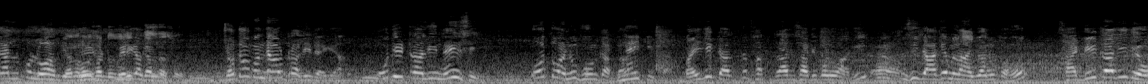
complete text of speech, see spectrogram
ਗੱਲ ਨੂੰ ਭੁੱਲੋ ਆਪ ਮੇਰੀ ਗੱਲ ਦੱਸੋ। ਜਦੋਂ ਬੰਦਾ ਉਹ ਟਰਾਲੀ ਲੈ ਗਿਆ ਉਹਦੀ ਟਰਾਲੀ ਨਹੀਂ ਸੀ। ਉਹ ਤੁਹਾਨੂੰ ਫੋਨ ਕਰਦਾ। ਨਹੀਂ ਕੀਤਾ। ਭਾਈ ਜੀ ਗੱਲ ਤਾਂ ਸਾ- ਟਰਾਲੀ ਸਾਡੇ ਕੋਲੋਂ ਆ ਗਈ। ਹਾਂ। ਤੁਸੀਂ ਜਾ ਕੇ ਮੁਲਾਜ਼ਮਾਂ ਨੂੰ ਕਹੋ ਸਾਡੀ ਟਰਾਲੀ ਦਿਓ।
